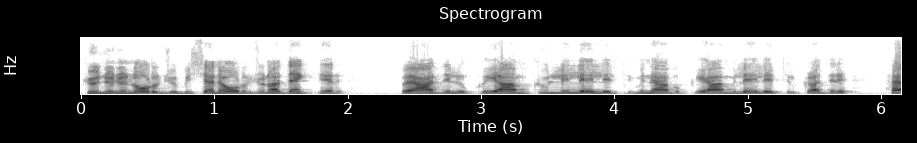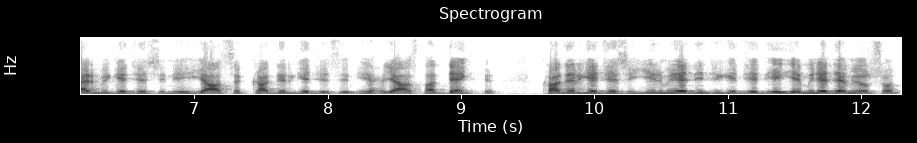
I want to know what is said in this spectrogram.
gününün orucu bir sene orucuna denktir. Ve adilü kıyam külli leyleti minâ bu kıyam leyletil kadri her bir gecesinin ihyası Kadir gecesinin ihyasına denktir. Kadir gecesi 27. gece diye yemin edemiyorsun.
